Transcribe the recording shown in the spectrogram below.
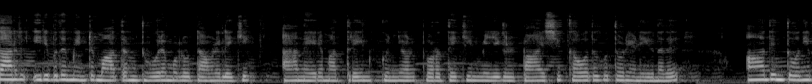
കാറിൽ ഇരുപത് മിനിറ്റ് മാത്രം ദൂരമുള്ള ടൗണിലേക്ക് ആ നേരം അത്രയും കുഞ്ഞോൾ പുറത്തേക്ക് മിഴികൾ പായശ കൗതുകത്തോടെയാണ് ഇരുന്നത്. ആദ്യം തോന്നിയ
